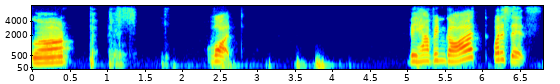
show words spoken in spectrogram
Got what? They haven't got what is this?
